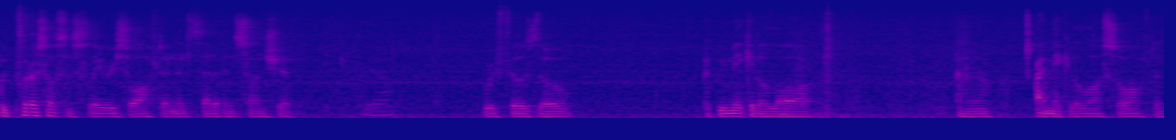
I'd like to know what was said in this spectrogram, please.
We put ourselves in slavery so often instead of in sonship. Yeah. where it feels though like we make it a law. I don't know. I make it a law so often.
